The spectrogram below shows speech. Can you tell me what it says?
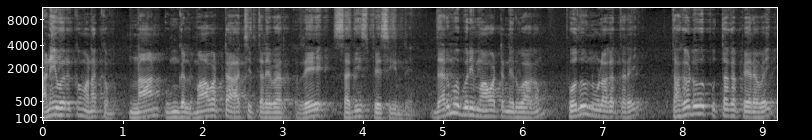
அனைவருக்கும் வணக்கம். நான் உங்கள் மாவட்ட ஆட்சித்தலைவர் ரே. சதீஷ் பேசுகின்றேன். தருமபுரி மாவட்ட நிர்வாகம் பொது நூலகத்துறை தகடூர் புத்தகப் பேரவை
